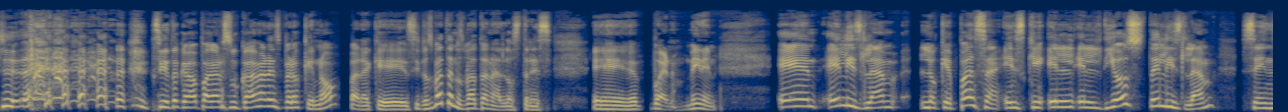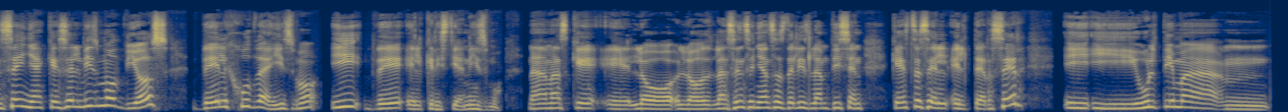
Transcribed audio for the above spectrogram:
Siento que va a apagar su cámara, espero que no, para que si nos matan, nos matan a los tres. Eh, bueno, miren, En el Islam, lo que pasa es que el, Dios del Islam se enseña que es el mismo Dios del judaísmo y del cristianismo. Nada más que eh, las enseñanzas del Islam dicen que este es el, tercer y, y última mm,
